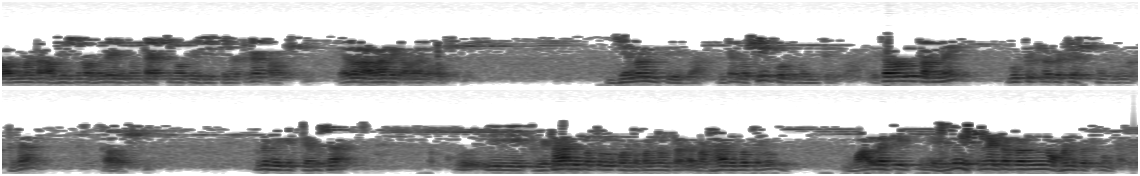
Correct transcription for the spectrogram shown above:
గవర్నమెంట్ ఆఫీసులో ఒకటి ఇన్కమ్ ట్యాక్స్ నోటీస్ ఇచ్చినట్టుగా కావస్తుంది. ఏదో అలాంటి కళగా వస్తుంది జనంతీవ అంటే వశీకుర్బంతీవ ఇతరులు తనని గుప్పిట్లో పెట్టేసుకుంటున్నట్టుగా కావచ్చు. ఇప్పుడు మీకు తెలుసా? ఈ పీఠాధిపతులు కొంతమంది ఉంటారు మఠాధిపతులు వాళ్ళకి అడ్మినిస్ట్రేటర్లను ఒకరిని పెట్టుకుంటారు.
